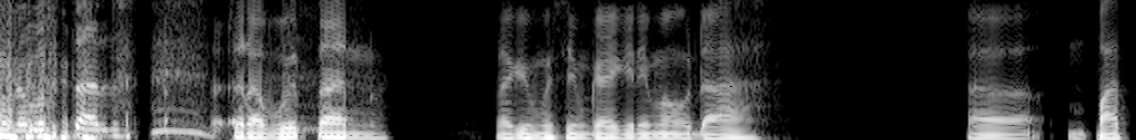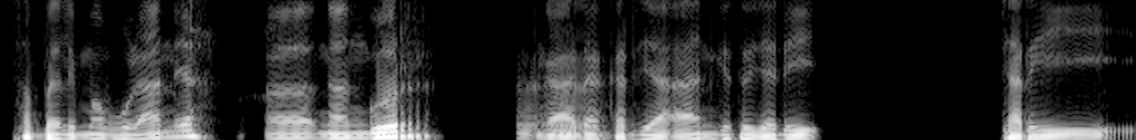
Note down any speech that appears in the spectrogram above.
Serabutan. serabutan. Lagi musim kayak gini mah udah eh, 4 sampai 5 bulan ya eh, nganggur, nggak ada kerjaan gitu. Jadi cari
